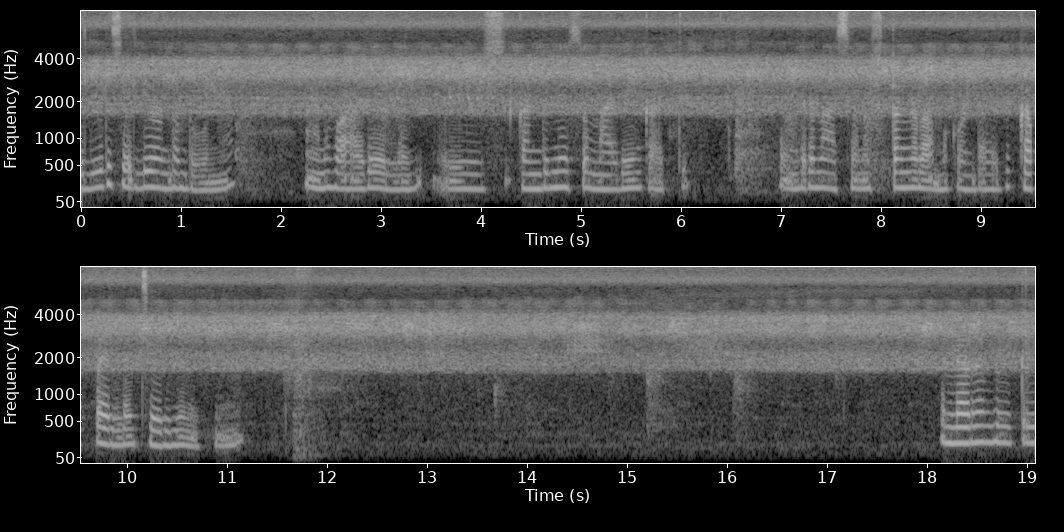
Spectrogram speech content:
എലിയുടെ ശല്യം ഉണ്ടെന്ന് തോന്നുന്നു. അങ്ങനെ വാഴയെല്ലാം ഈ കണ്ടിന്യൂസ് മഴയും കാറ്റും. ഭയങ്കര നാശനഷ്ടങ്ങളാണ് നമുക്കുണ്ടായത്. കപ്പ എല്ലാം ചെരിഞ്ഞ് നിൽക്കുന്നു. എല്ലാവരും വീട്ടിൽ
